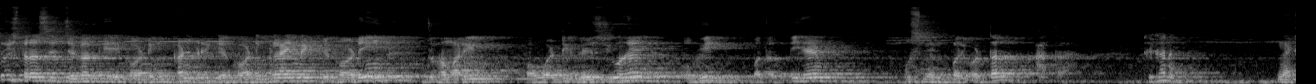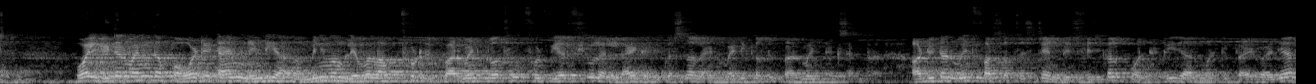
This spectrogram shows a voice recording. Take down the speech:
तो इस तरह से जगह के अकॉर्डिंग कंट्री के अकॉर्डिंग क्लाइमेट के अकॉर्डिंग जो हमारी पॉवर्टी रेशियो है, वो भी बदलती है, उसमें परिवर्तन आता है। ठीक है ना? Next why determining the poverty time in India minimum level of food requirement clothing food pier fuel and light educational and medical requirement etcetera और determine for subsistent this physical quantities are multiplied by their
